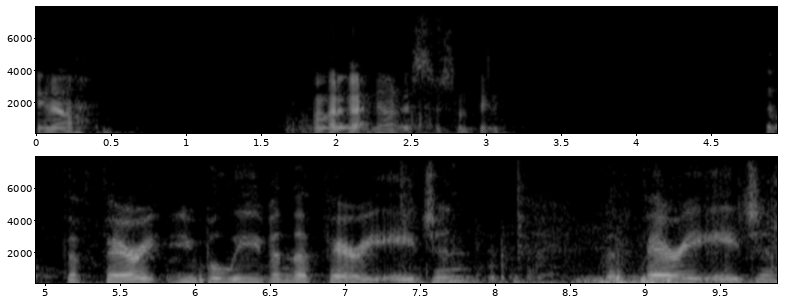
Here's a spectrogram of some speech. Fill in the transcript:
You know? I might have got noticed or something. The fairy. You believe in the fairy agent? The fairy agent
